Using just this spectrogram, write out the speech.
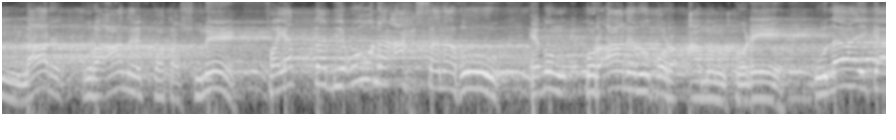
আল্লাহর কোরআনের কথা শুনে, ফায়াত্তাবিউনা আহসানাহু, এবং কোরআনের উপর আমল করে। উলাইকা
